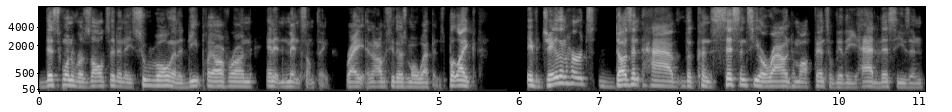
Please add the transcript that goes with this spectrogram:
this one resulted in a Super Bowl and a deep playoff run and it meant something, right? And obviously there's more weapons. But like if Jalen Hurts doesn't have the consistency around him offensively that he had this season,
